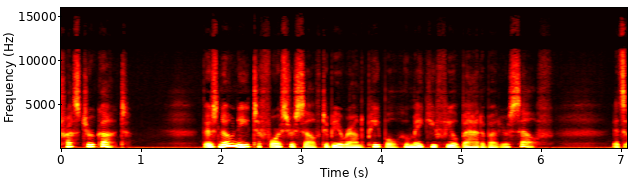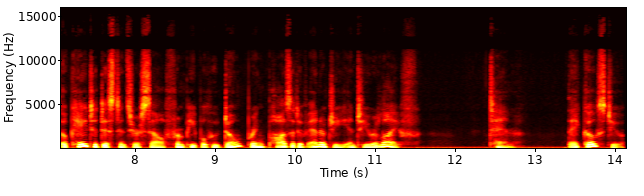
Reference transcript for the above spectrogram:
trust your gut. There's no need to force yourself to be around people who make you feel bad about yourself. It's okay to distance yourself from people who don't bring positive energy into your life. 10. They ghost you.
